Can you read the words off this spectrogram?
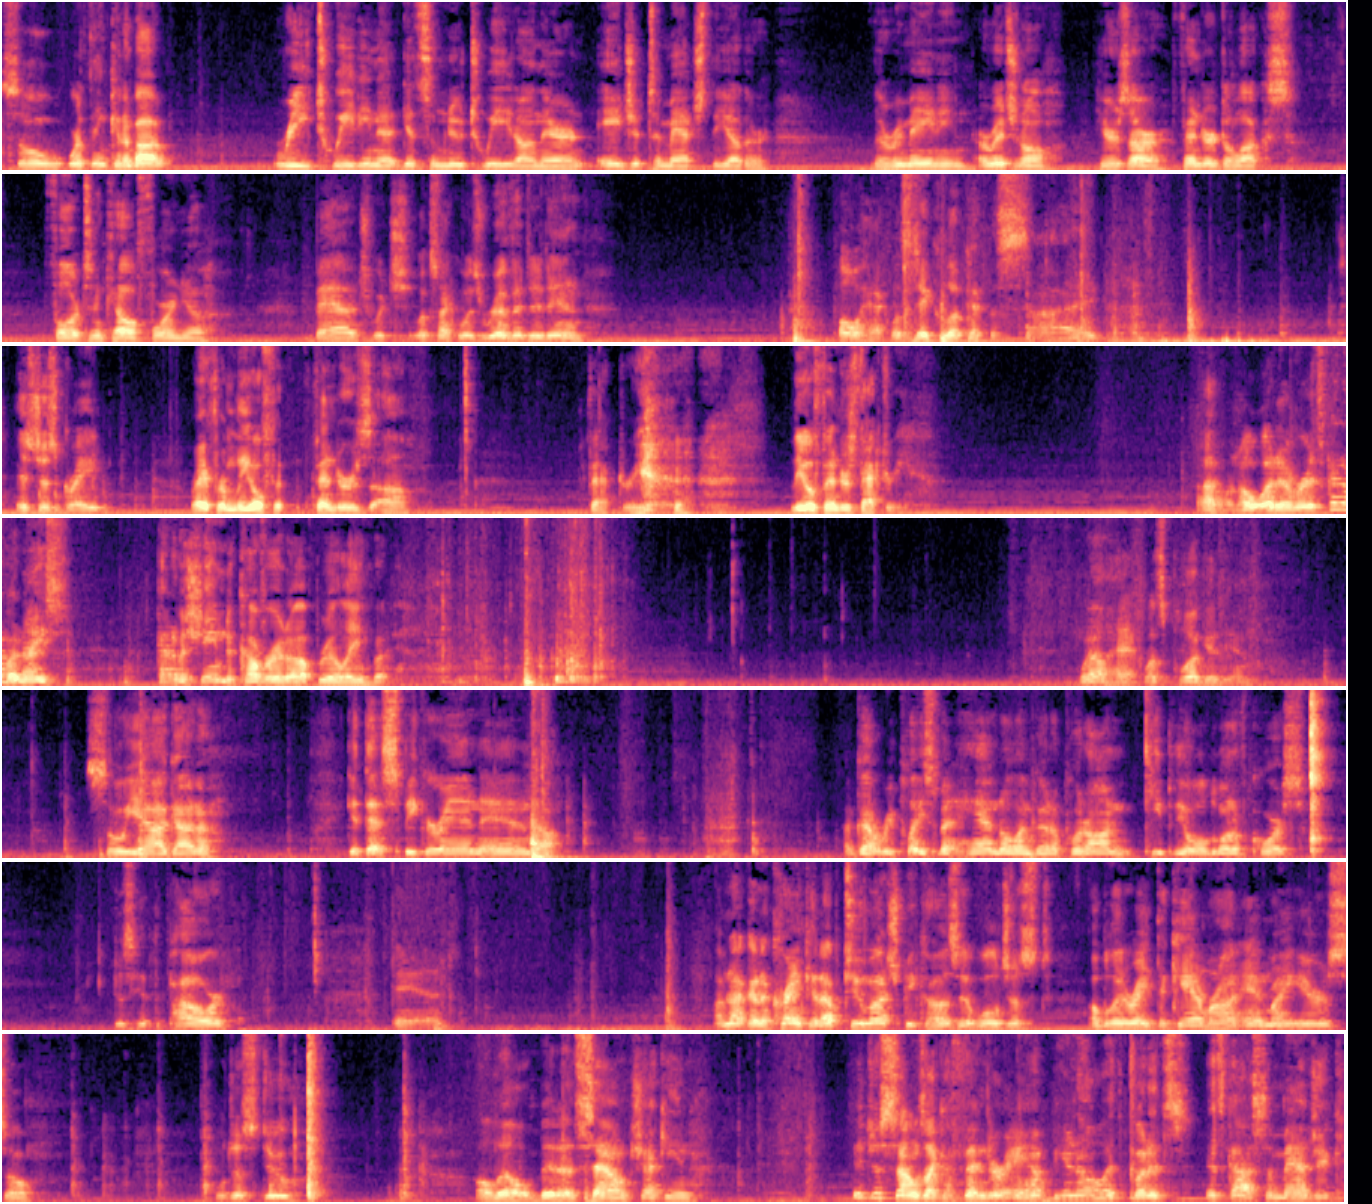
So we're thinking about retweeding it get some new tweed on there and age it to match the other the remaining original. Here's our Fender Deluxe Fullerton, California badge, which looks like it was riveted in. Oh heck, let's take a look at the side. It's just great. Right from Leo Fender's uh, factory. Leo Fender's factory. I don't know, whatever. It's kind of a nice, kind of a shame to cover it up, really, but Well, heck, let's plug it in. So yeah, I gotta get that speaker in and uh, I've got a replacement handle I'm gonna put on, keep the old one of course. Just hit the power and I'm not gonna crank it up too much because it will just obliterate the camera and my ears so we'll just do a little bit of sound checking. It just sounds like a Fender amp, you know, it, but it's it's got some magic.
